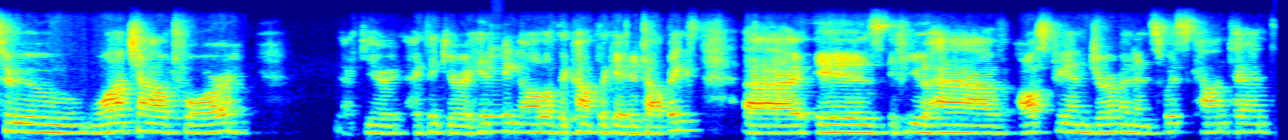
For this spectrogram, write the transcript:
to watch out for, like you're, I think you're hitting all of the complicated topics, uh, is if you have Austrian, German, and Swiss content,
